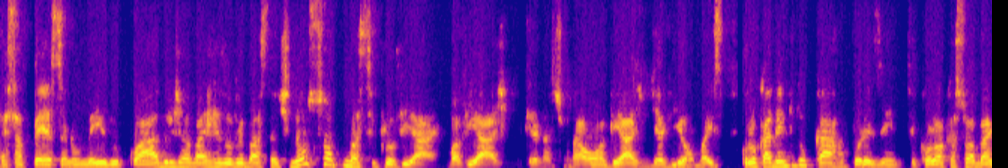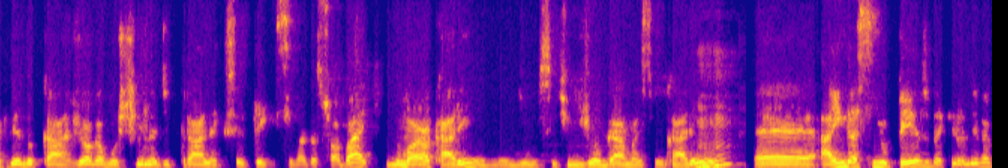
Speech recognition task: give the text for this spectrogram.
essa peça no meio do quadro, já vai resolver bastante, não só para uma cicloviagem, uma viagem internacional, uma viagem de avião, mas colocar dentro do carro, por exemplo. Você coloca a sua bike dentro do carro, joga a mochila de tralha que você tem em cima da sua bike, no maior carinho, no sentido de jogar, mas com carinho, uhum. é, ainda assim o peso daquilo ali vai,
